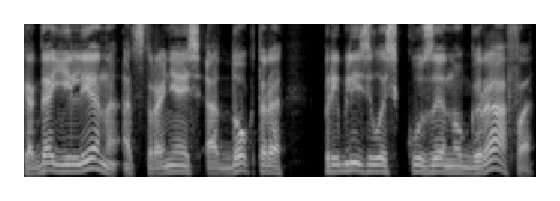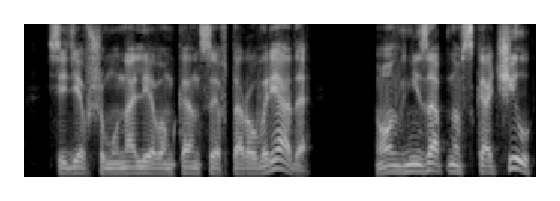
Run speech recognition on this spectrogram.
когда Елена, отстраняясь от доктора, приблизилась к кузену графа, сидевшему на левом конце второго ряда, он внезапно вскочил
